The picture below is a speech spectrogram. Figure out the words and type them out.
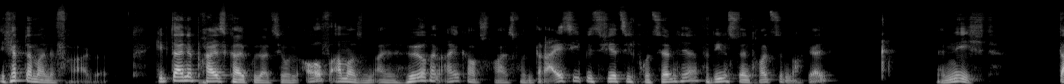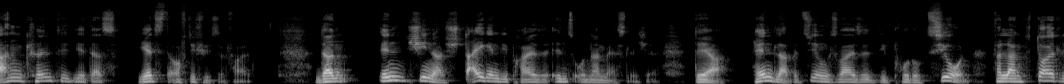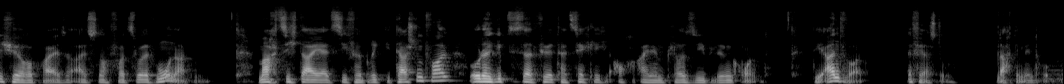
Ich habe da mal eine Frage. Gibt deine Preiskalkulation auf Amazon einen höheren Einkaufspreis von 30 bis 40 Prozent her? Verdienst du denn trotzdem noch Geld? Wenn nicht, dann könnte dir das jetzt auf die Füße fallen. Dann in China steigen die Preise ins Unermessliche. Der Händler bzw. die Produktion verlangt deutlich höhere Preise als noch vor zwölf Monaten. Macht sich da jetzt die Fabrik die Taschen voll oder gibt es dafür tatsächlich auch einen plausiblen Grund? Die Antwort erfährst du nach dem Intro.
